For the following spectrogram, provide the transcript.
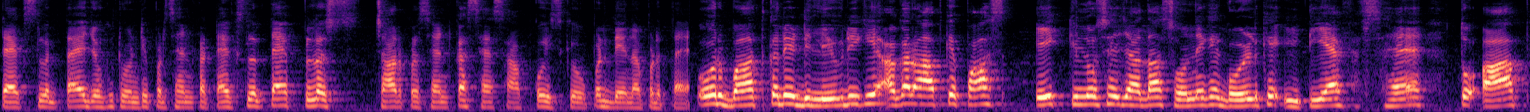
tax लगता है, जो कि 20 परसेंट का टैक्स लगता है प्लस चार परसेंट का सेस आपको इसके ऊपर देना पड़ता है। और बात करें डिलीवरी की, अगर आपके पास एक किलो से ज़्यादा सोने के गोल्ड के ई e हैं तो आप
